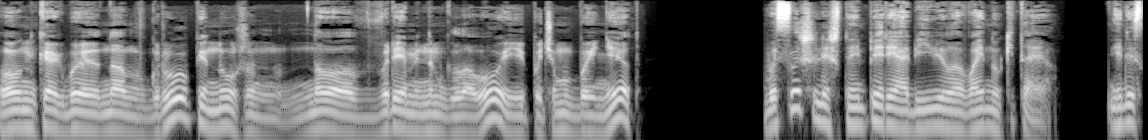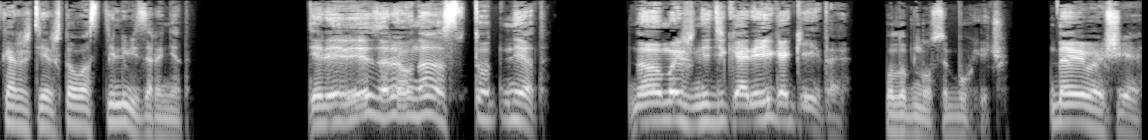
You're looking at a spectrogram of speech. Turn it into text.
«Он как бы нам в группе нужен, но временным главой, и почему бы и нет?» Вы слышали, что империя объявила войну Китаю? Или скажете, что у вас телевизора нет?» «Телевизора у нас тут нет. Но мы же не дикари какие-то», — улыбнулся Бухич. «Да и вообще,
